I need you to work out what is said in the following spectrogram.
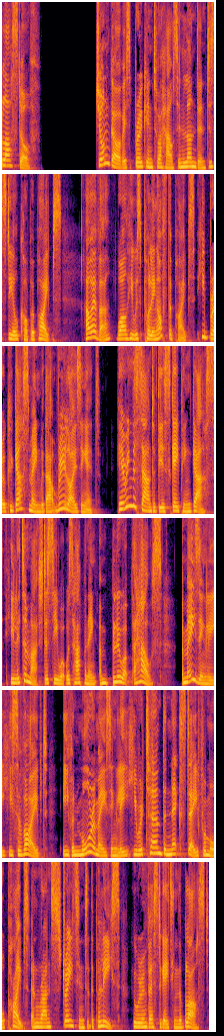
Blast off. John Garvis broke into a house in London to steal copper pipes. However, while he was pulling off the pipes, he broke a gas main without realizing it. Hearing the sound of the escaping gas, he lit a match to see what was happening and blew up the house. Amazingly, he survived. Even more amazingly, he returned the next day for more pipes and ran straight into the police, who were investigating the blast.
